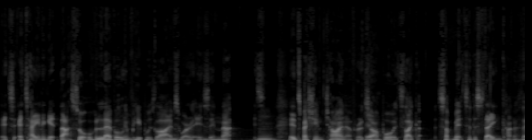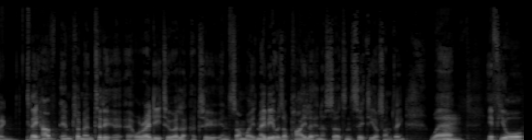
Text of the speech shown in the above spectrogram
it's attaining it that sort of level Mm. in people's lives where it is in that. It's, especially in China, for example, it's like submit to the state kind of thing. They have implemented it uh, already to a, to in some ways. Maybe it was a pilot in a certain city or something, where Hmm. If your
